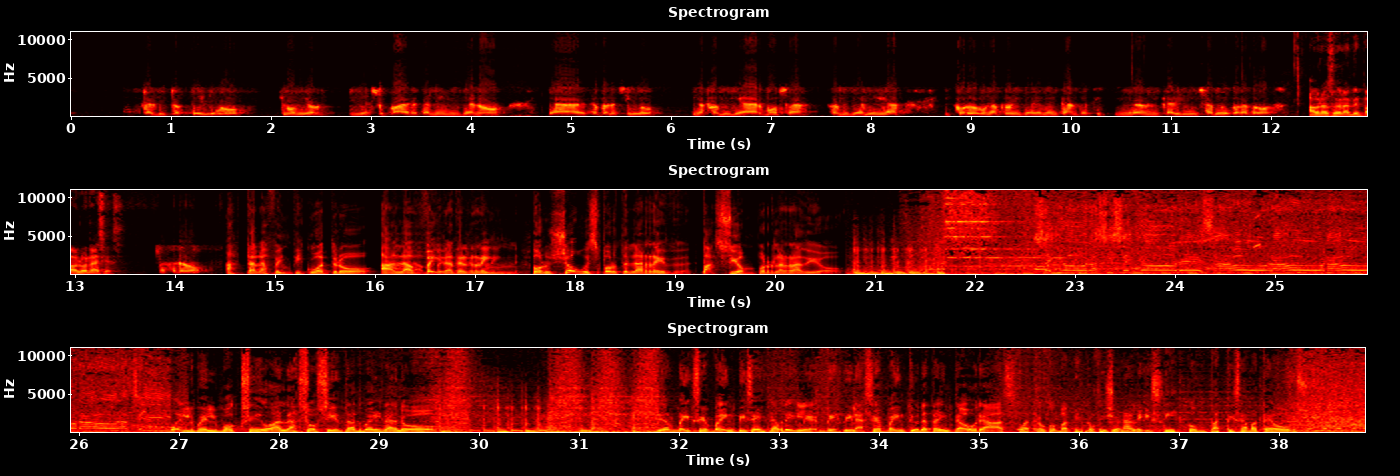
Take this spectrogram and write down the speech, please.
Carlito Estello Junior y a su padre también ya no ya desaparecido, una familia hermosa familia amiga, y Córdoba una provincia que me encanta. Así que un gran cariño y un saludo para todos. Abrazo grande, Pablo, gracias. Hasta luego. Hasta las 24, a la vera del ring, por Show Sport La Red, pasión por la radio. Señoras y señores, ahora, ahora, ahora, ahora sí. Vuelve el boxeo a la Sociedad Belgrano. Viernes 26 de abril, desde las 21.30 horas, cuatro combates profesionales, 10 combates amateurs.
